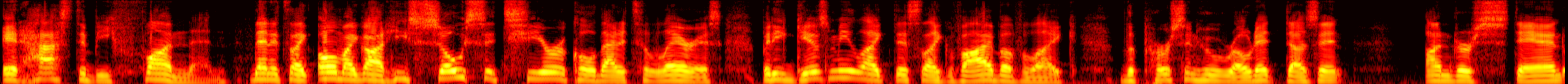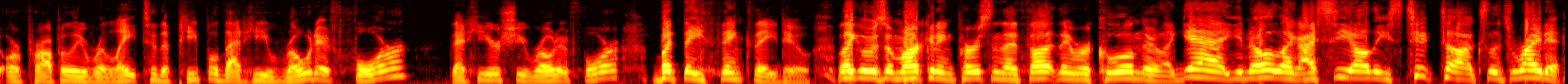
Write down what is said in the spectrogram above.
it has to be fun then. Then it's like, oh my god, he's so satirical that it's hilarious, but he gives me like this like vibe of like the person who wrote it doesn't understand or properly relate to the people that he wrote it for that he or she wrote it for but they think they do. Like it was a marketing person that thought they were cool and they're like yeah you know like i see all these tiktoks let's write it.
